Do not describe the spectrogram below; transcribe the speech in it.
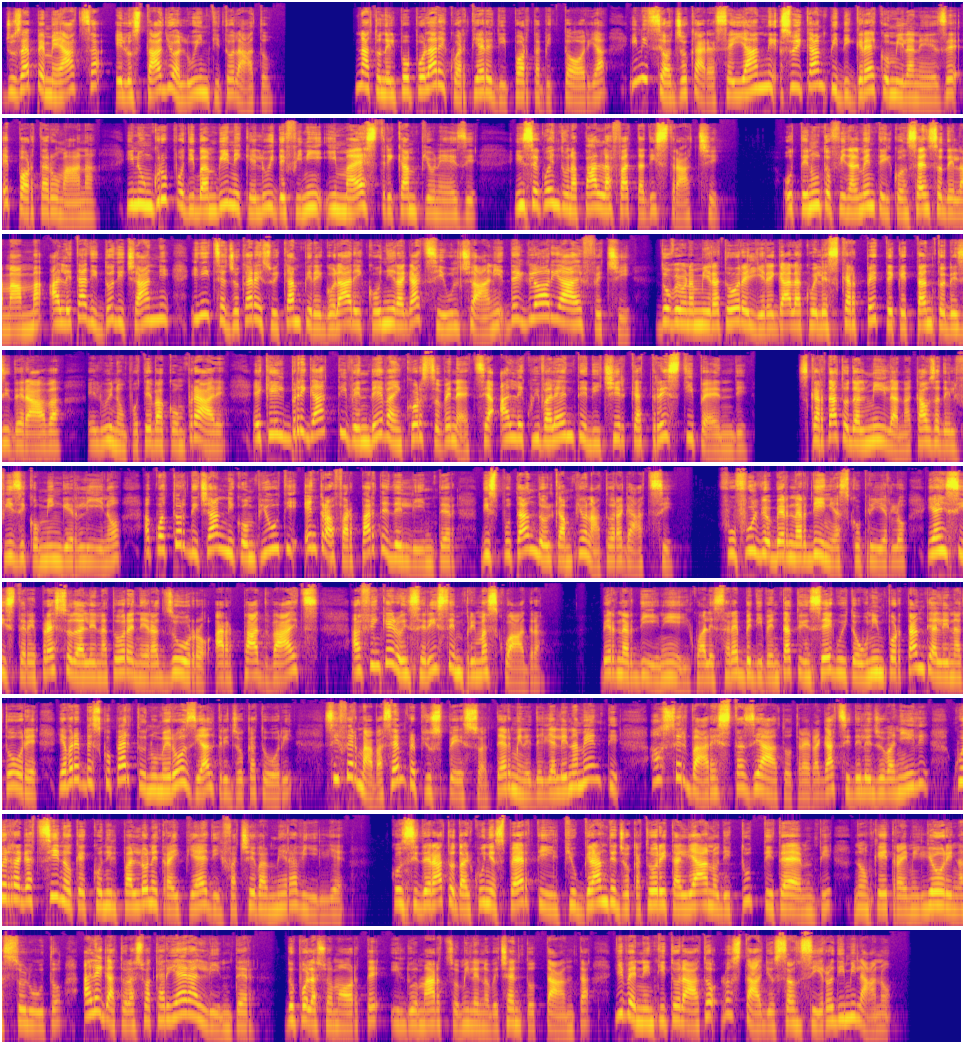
Giuseppe Meazza e lo stadio a lui intitolato. Nato nel popolare quartiere di Porta Vittoria, iniziò a giocare a sei anni sui campi di Greco Milanese e Porta Romana, in un gruppo di bambini che lui definì i maestri campionesi, inseguendo una palla fatta di stracci. Ottenuto finalmente il consenso della mamma, all'età di 12 anni inizia a giocare sui campi regolari con i ragazzi ulciani del Gloria AFC, dove un ammiratore gli regala quelle scarpette che tanto desiderava e lui non poteva comprare e che il Brigatti vendeva in Corso Venezia all'equivalente di circa tre stipendi. Scartato dal Milan a causa del fisico mingherlino, a 14 anni compiuti entrò a far parte dell'Inter, disputando il campionato ragazzi. Fu Fulvio Bernardini a scoprirlo e a insistere presso l'allenatore nerazzurro Arpad Weitz affinché lo inserisse in prima squadra. Bernardini, il quale sarebbe diventato in seguito un importante allenatore e avrebbe scoperto numerosi altri giocatori, si fermava sempre più spesso al termine degli allenamenti a osservare estasiato tra i ragazzi delle giovanili quel ragazzino che con il pallone tra i piedi faceva meraviglie. Considerato da alcuni esperti il più grande giocatore italiano di tutti i tempi, nonché tra i migliori in assoluto, ha legato la sua carriera all'Inter. Dopo la sua morte, il 2 marzo 1980, gli venne intitolato lo Stadio San Siro di Milano.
